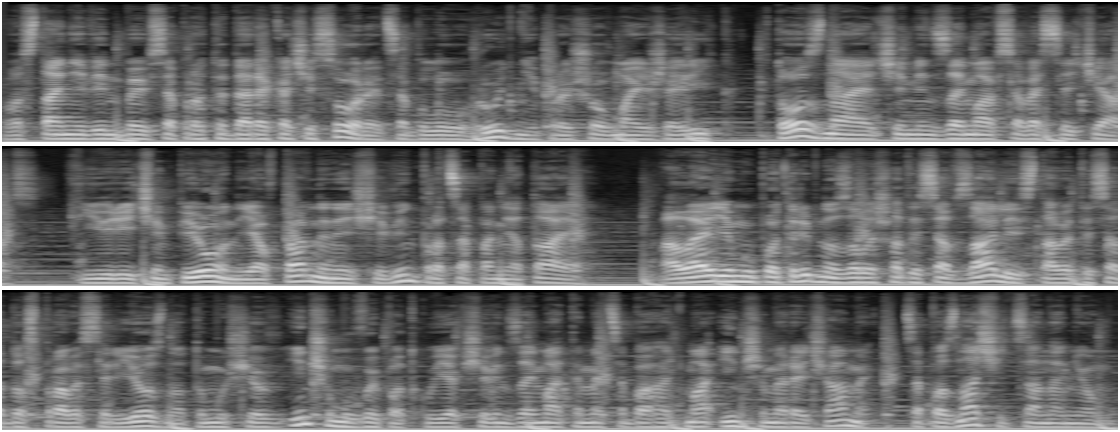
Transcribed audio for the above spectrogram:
Востаннє він бився проти Дерека Чісори, це було у грудні, пройшов майже рік. Хто знає, чим він займався весь цей час. Ф'юрі чемпіон, я впевнений, що він про це пам'ятає. Але йому потрібно залишатися в залі і ставитися до справи серйозно, тому що в іншому випадку, якщо він займатиметься багатьма іншими речами, це позначиться на ньому.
